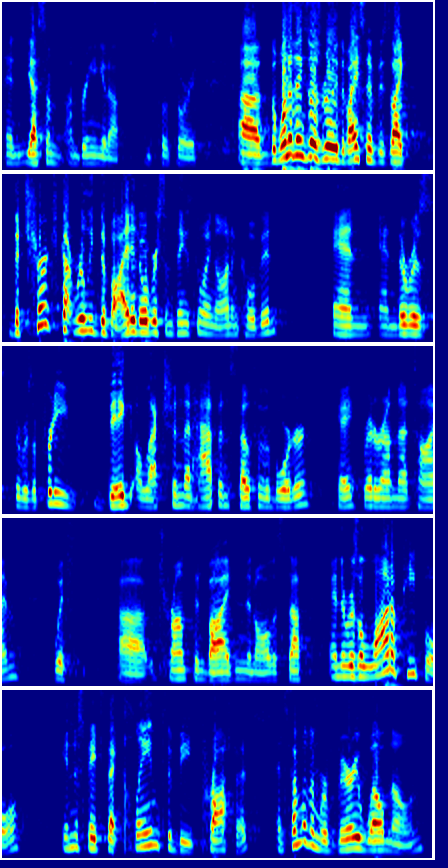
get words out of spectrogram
and yes, I'm, I'm bringing it up. I'm so sorry. Uh, but one of the things that was really divisive is like the church got really divided over some things going on in COVID. And, and there, was, there was a pretty big election that happened south of the border, okay, right around that time with uh, Trump and Biden and all this stuff. And there was a lot of people in the states that claimed to be prophets, and some of them were very well known.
